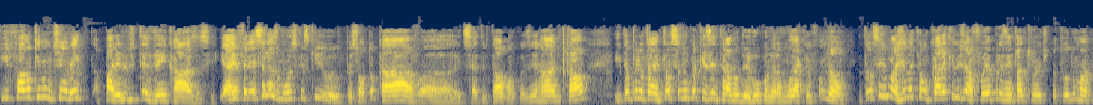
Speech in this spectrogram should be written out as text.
e falam que não tinha nem aparelho de TV em casa, assim. E a referência era as músicas que o pessoal tocava, etc e tal, alguma coisa em rádio e tal. Então perguntaram, então você nunca quis entrar no The Who quando era moleque? Ele falou, não. Então você imagina que é um cara que ele já foi apresentado para toda uma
